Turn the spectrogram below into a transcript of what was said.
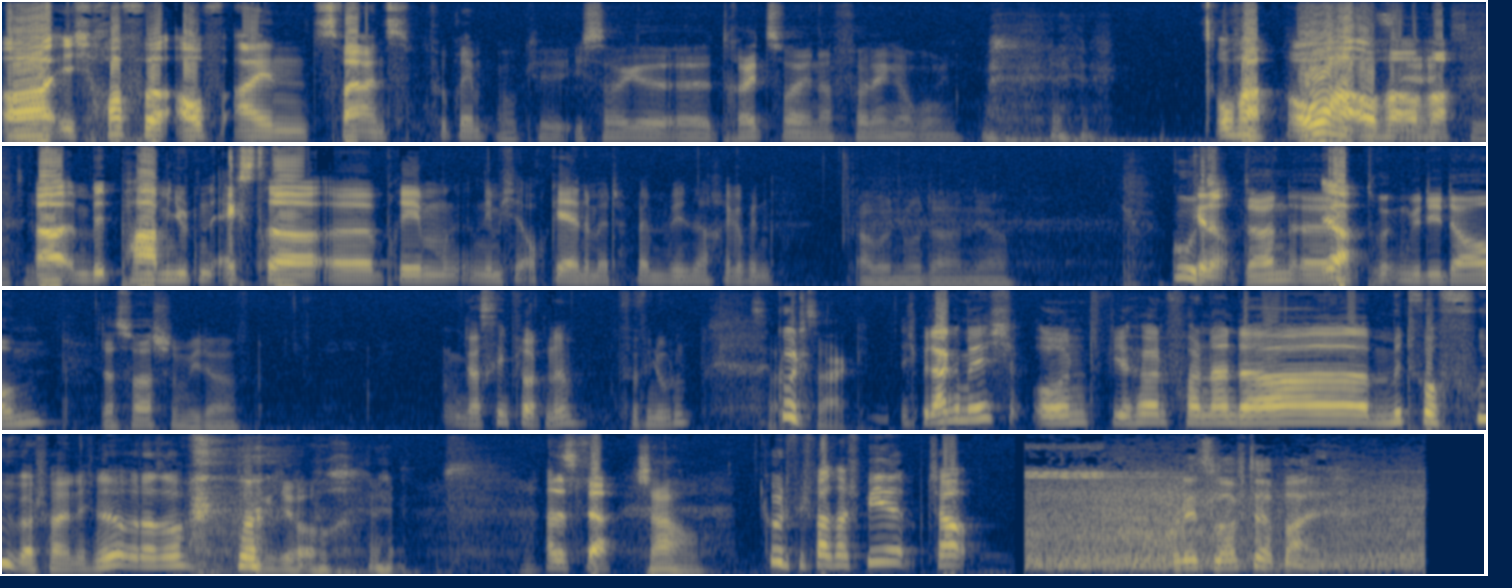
Uh, ich hoffe auf ein 2-1 für Bremen. Okay, ich sage äh, 3-2 nach Verlängerung. Oha, oha, oha, oha. Ja, mit ein paar Minuten extra äh, Bremen nehme ich auch gerne mit, wenn wir nachher gewinnen. Aber nur dann, ja. Gut, Genau. dann äh, Ja. drücken wir die Daumen. Das war's schon wieder. Das ging flott, ne? Fünf Minuten. Zack, Gut. zack. Ich bedanke mich und wir hören voneinander Mittwoch früh wahrscheinlich, ne? Oder so. Ich auch. Alles klar. Ciao. Gut, viel Spaß beim Spiel. Ciao. Und jetzt läuft der Ball.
